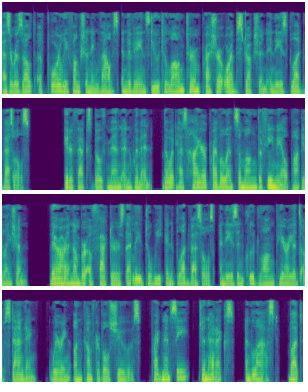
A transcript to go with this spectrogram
as a result of poorly functioning valves in the veins due to long-term pressure or obstruction in these blood vessels. It affects both men and women, though it has higher prevalence among the female population. There are a number of factors that lead to weakened blood vessels and these include long periods of standing, wearing uncomfortable shoes, pregnancy, genetics, and last, but,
